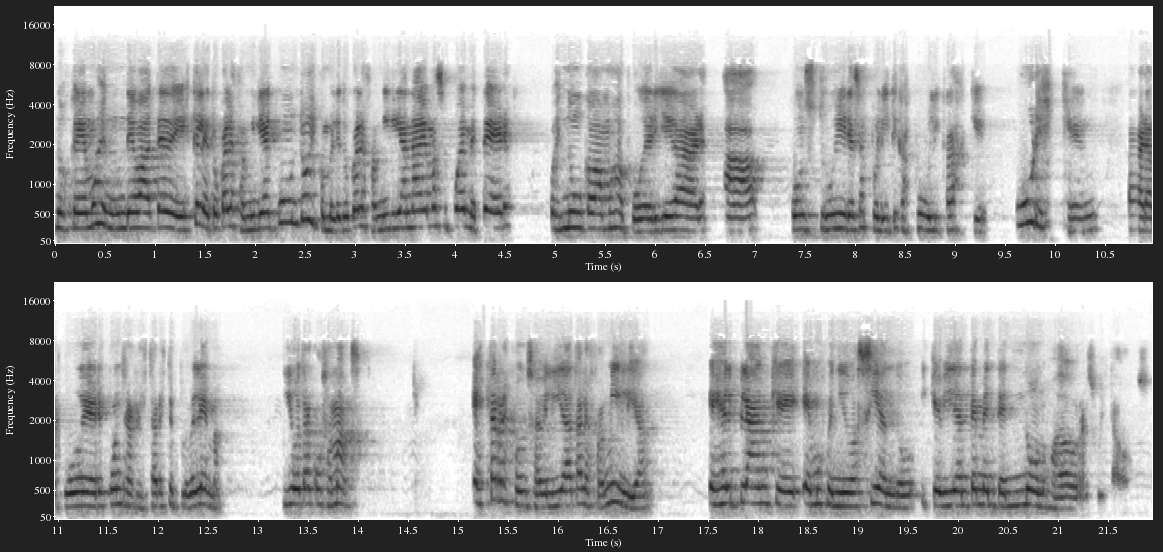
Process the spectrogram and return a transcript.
nos quedemos en un debate de es que le toca a la familia el punto y como le toca a la familia nadie más se puede meter, pues nunca vamos a poder llegar a construir esas políticas públicas que urgen para poder contrarrestar este problema. Y otra cosa más, esta responsabilidad a la familia es el plan que hemos venido haciendo y que evidentemente no nos ha dado resultados.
